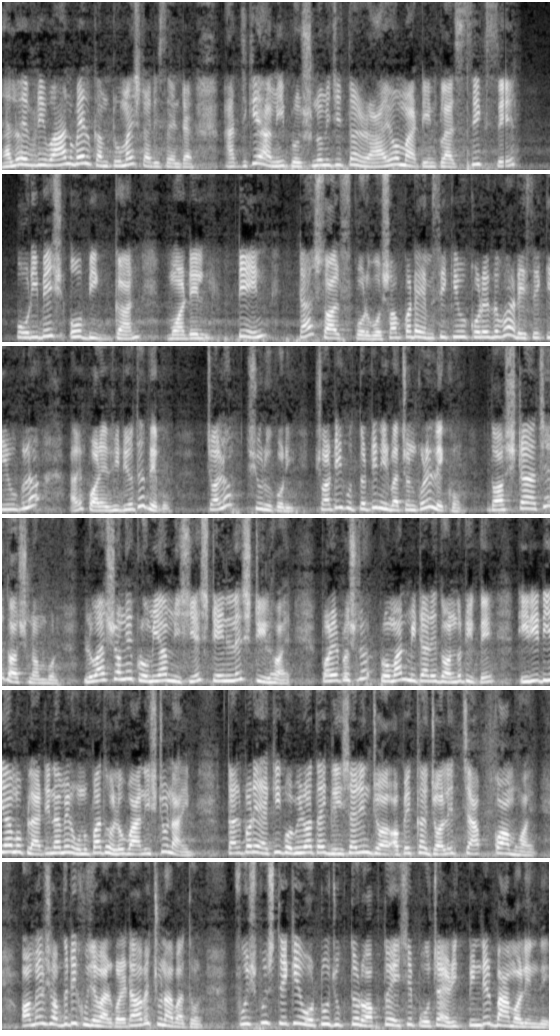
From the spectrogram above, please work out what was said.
Hello everyone welcome to my study centre আজকে আমি প্রশ্নবিচিত্রা রায় ও Martin class সিক্সের পরিবেশ ও বিজ্ঞান মডেল টেনটা সলভ করব। সব কটা এমসিকিউ করে দেবো আর এসে কিউগুলো আমি পরের ভিডিওতে দেব। চলো শুরু করি। সঠিক উত্তরটি নির্বাচন করে লেখো। দশটা আছে, দশ নম্বর। লোহার সঙ্গে ক্রোমিয়াম মিশিয়ে স্টেনলেস স্টিল হয়। পরের প্রশ্ন, প্রমাণ মিটারের দ্বন্দ্বটিতে ইরিডিয়াম ও প্ল্যাটিনামের অনুপাত হলো ওয়ান ইস টু নাইন তারপরে একই গভীরতায় গ্লিসারিন অপেক্ষা জলের চাপ কম হয়। অমেল শব্দটি খুঁজে বার করে, এটা হবে চুনাপাথর। ফুসফুস থেকে ওটু যুক্ত রক্ত এসে পৌঁছায় হৃৎপিণ্ডের বাম অলিন্দে।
